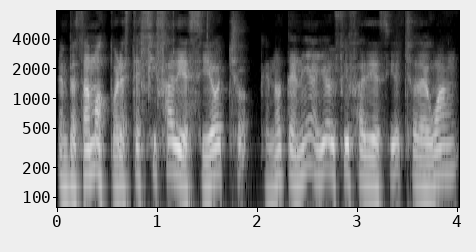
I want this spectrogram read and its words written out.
Empezamos por este FIFA 18, que no tenía yo el FIFA 18 de One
